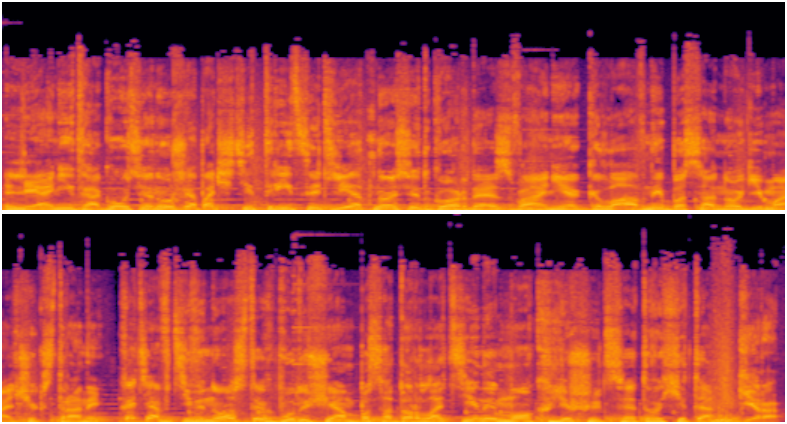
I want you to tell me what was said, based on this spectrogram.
Леонид Агутин уже почти 30 лет носит гордое звание «Главный босоногий мальчик страны». Хотя в 90-х будущий амбассадор латины мог лишиться этого хита. Гера,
